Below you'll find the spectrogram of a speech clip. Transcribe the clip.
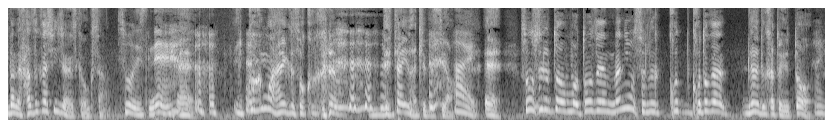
なんで恥ずかしいじゃないですか奥さん。そうですね、ええ、一刻も早くそこから 出たいわけですよ、はい、ええ、そうするともう当然何をすることがルールかというと、はい。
